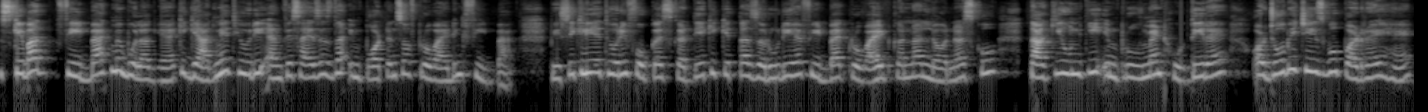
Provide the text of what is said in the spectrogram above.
उसके बाद फीडबैक में बोला गया है कि Gagne theory emphasises the importance of providing feedback basically ये थ्योरी फोकस करती है कि कितना ज़रूरी है फीडबैक प्रोवाइड करना लर्नर्स को, ताकि उनकी इम्प्रूवमेंट होती रहे और जो भी चीज़ वो पढ़ रहे हैं,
